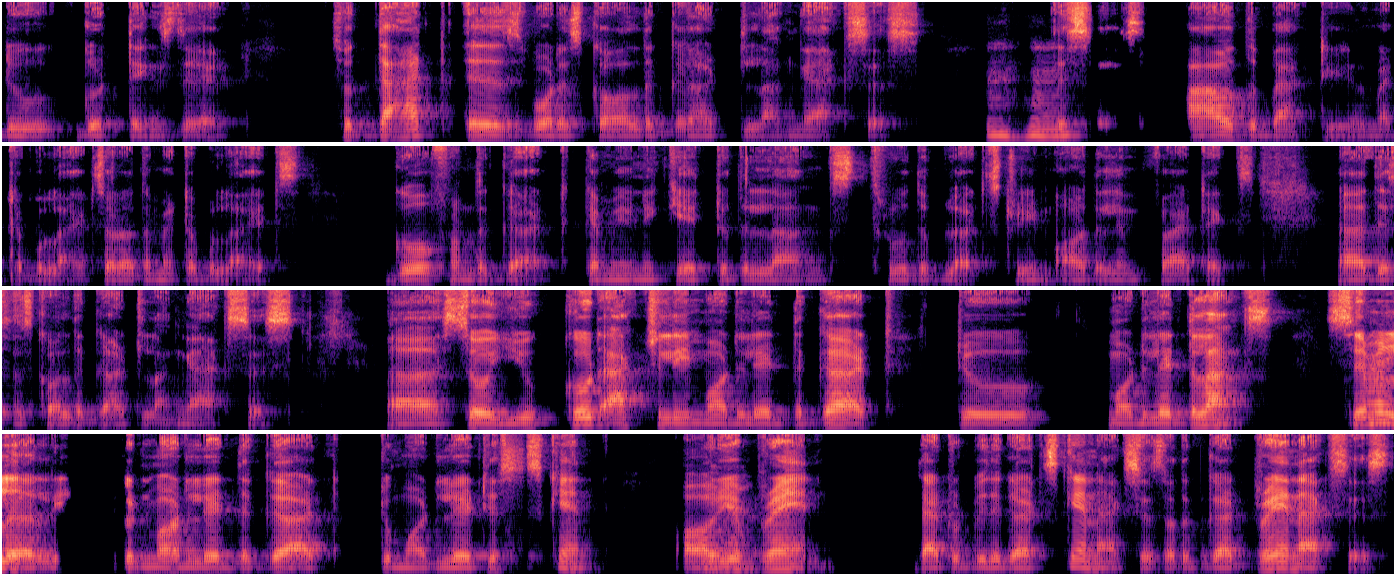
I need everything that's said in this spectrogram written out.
do good things there. So that is what is called the gut-lung axis. Mm-hmm. This is how the bacterial metabolites or other metabolites go from the gut, communicate to the lungs through the bloodstream or the lymphatics. Uh, this is called the gut-lung axis. Uh, so you could actually modulate the gut to modulate the lungs. Similarly, right. you could modulate the gut to modulate your skin or yeah. your brain. That would be the gut-skin axis or the gut-brain axis.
